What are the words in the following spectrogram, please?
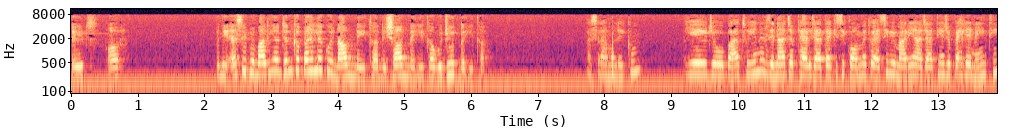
ایڈس اور یعنی ایسی بیماریاں جن کا پہلے کوئی نام نہیں تھا، نشان نہیں تھا، وجود نہیں تھا۔ السلام علیکم۔ یہ جو بات ہوئی نا، زنا جب پھیل جاتا ہے کسی قوم میں تو ایسی بیماریاں آ جاتی ہیں جو پہلے نہیں تھیں۔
